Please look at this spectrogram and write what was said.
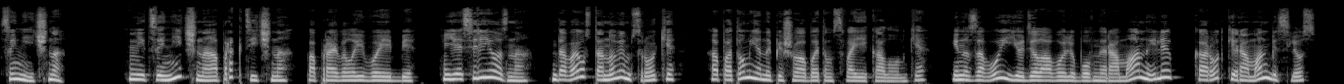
цинично. Не цинично, а практично, поправила его Эбби. Я серьезно. Давай установим сроки, а потом я напишу об этом в своей колонке и назову ее деловой любовный роман или короткий роман без слез.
